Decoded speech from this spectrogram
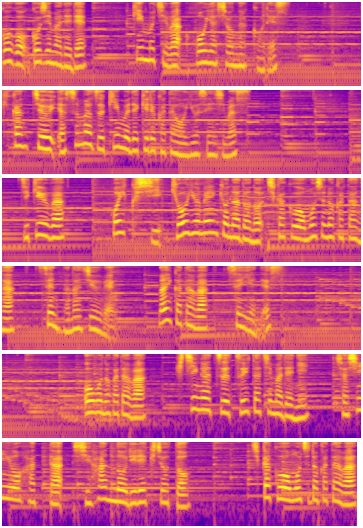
午後5時までで勤務地は法屋小学校です。期間中休まず勤務できる方を優先します。時給は保育士教諭免許などの資格をお持ちの方が1070円。ない方は1000円です。応募の方は7月1日までに写真を貼った市販の履歴書と資格をお持ちの方は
